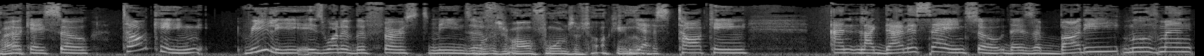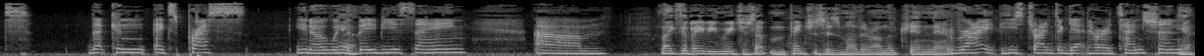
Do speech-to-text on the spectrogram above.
Right. Okay. So talking really is one of the first means of Those are all forms of talking. Though. Yes, talking. And like Dan is saying, so there's a body movement that can express, you know, what Yeah. the baby is saying. Um, Like the baby reaches up and pinches his mother on the chin there. right. He's trying to get her attention. Yeah.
